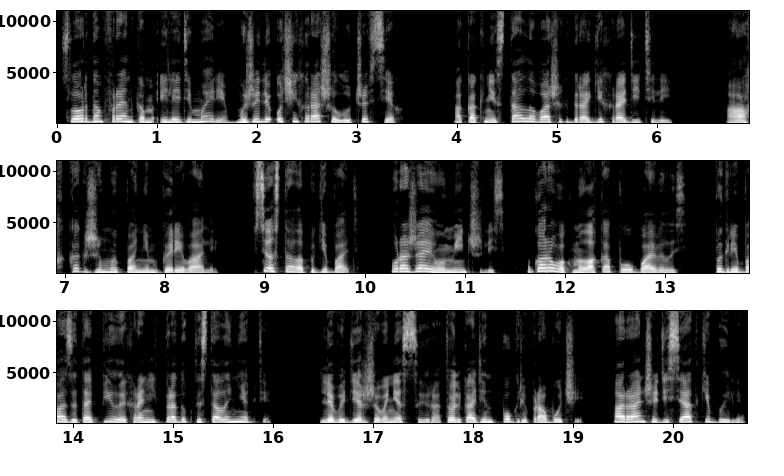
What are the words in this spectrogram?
С лордом Фрэнком и леди Мэри мы жили очень хорошо, лучше всех. А как не стало ваших дорогих родителей... Ах, как же мы по ним горевали. Все стало погибать. Урожаи уменьшились, у коровок молока поубавилось, погреба затопило и хранить продукты стало негде. Для выдерживания сыра только один погреб рабочий, а раньше десятки были.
